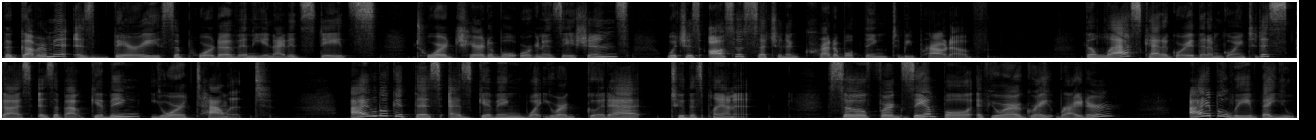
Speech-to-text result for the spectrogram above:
The government is very supportive in the United States toward charitable organizations, which is also such an incredible thing to be proud of. The last category that I'm going to discuss is about giving your talent. I look at this as giving what you are good at to this planet. So, for example, if you are a great writer, I believe that you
